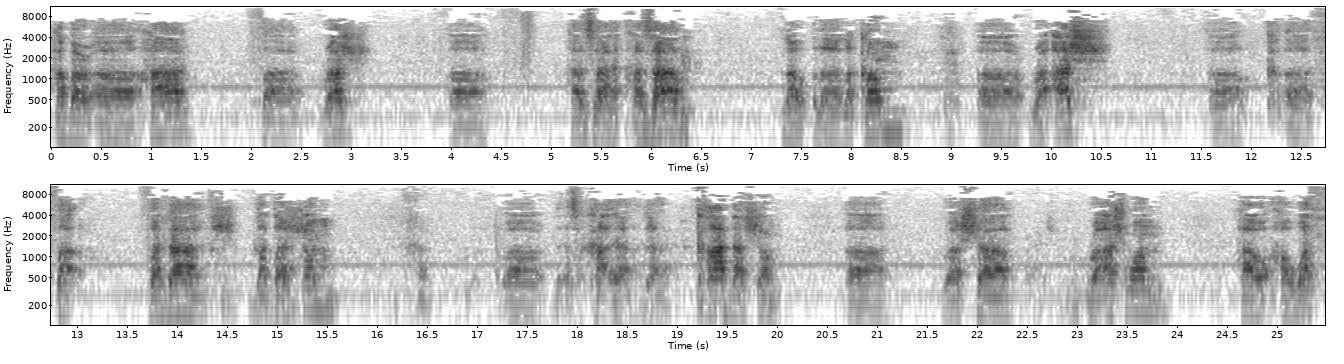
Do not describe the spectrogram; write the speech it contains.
Habar, uh, Ha, Fa, Rush, uh, Haza, Haza, La, La, Lakam, uh, Ra'ash, uh, uh, Tha, Thadash, Gatasham, a Ka, yeah, yeah, Kadasham, Rasha, Ra'ashwan, Ha- Hawath,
